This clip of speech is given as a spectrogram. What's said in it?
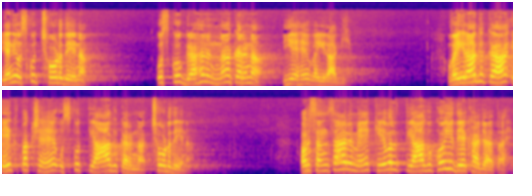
यानी उसको छोड़ देना उसको ग्रहण न करना यह है वैराग्य। वैराग्य का एक पक्ष है, उसको त्याग करना, छोड़ देना। और संसार में केवल त्याग को ही देखा जाता है,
